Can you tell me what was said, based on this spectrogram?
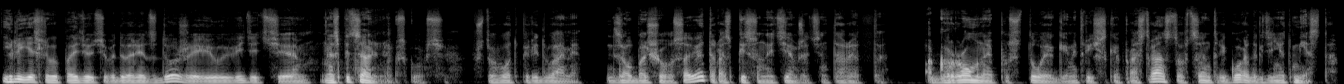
Или если вы пойдете во дворец Дожи и увидите специальную экскурсию, что вот перед вами зал Большого Совета, расписанный тем же Тинторетто, огромное пустое геометрическое пространство в центре города, где нет места.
